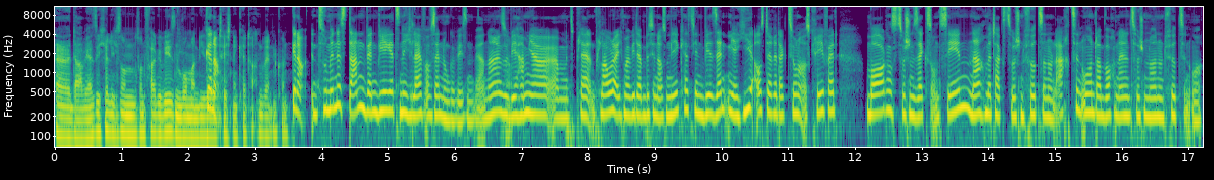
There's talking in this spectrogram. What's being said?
Äh, da wäre sicherlich so ein, so ein Fall gewesen, wo man diese genau. Technik hätte anwenden können. Genau, zumindest dann, wenn wir jetzt nicht live auf Sendung gewesen wären. Ne? Also ja. wir haben ja, ähm, jetzt plaudere ich mal wieder ein bisschen aus dem Nähkästchen, wir senden ja hier aus der Redaktion aus Krefeld morgens zwischen 6 und 10, nachmittags zwischen 14 und 18 Uhr und am Wochenende zwischen 9 und 14 Uhr.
